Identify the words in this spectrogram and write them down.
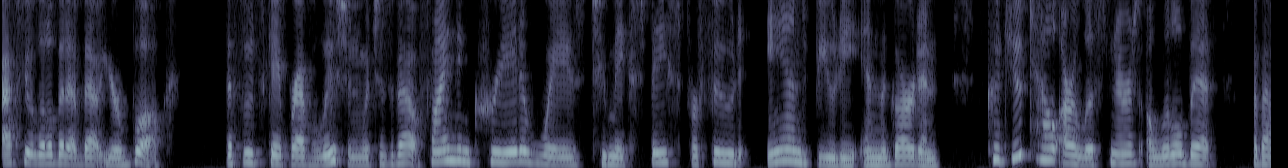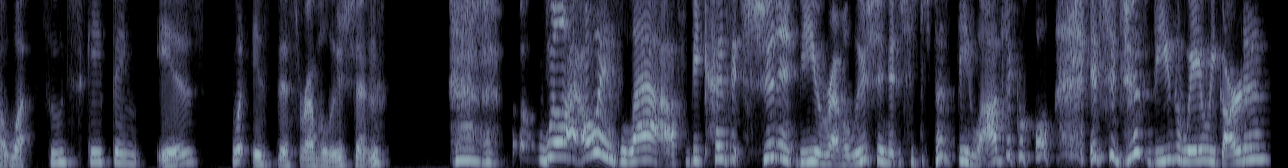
ask you a little bit about your book, The Foodscape Revolution, which is about finding creative ways to make space for food and beauty in the garden. Could you tell our listeners a little bit about what foodscaping is? What is this revolution? Well, I always laugh because it shouldn't be a revolution. It should just be logical. It should just be the way we garden.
